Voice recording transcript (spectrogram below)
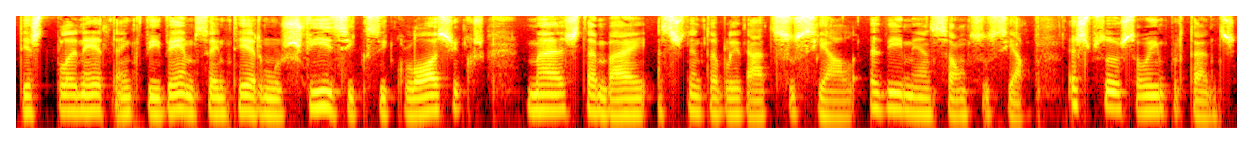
deste planeta em que vivemos em termos físicos e ecológicos, mas também a sustentabilidade social, a dimensão social. As pessoas são importantes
